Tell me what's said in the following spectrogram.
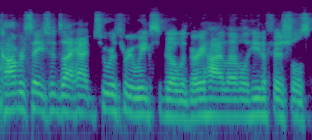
conversations I had two or three weeks ago with very high level Heat officials,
